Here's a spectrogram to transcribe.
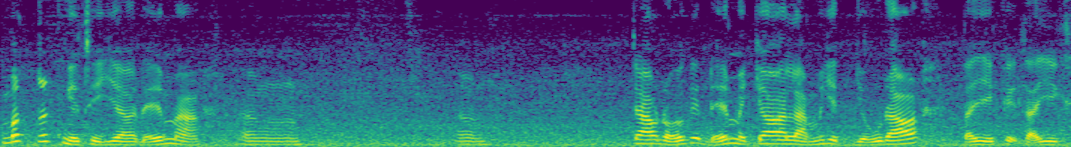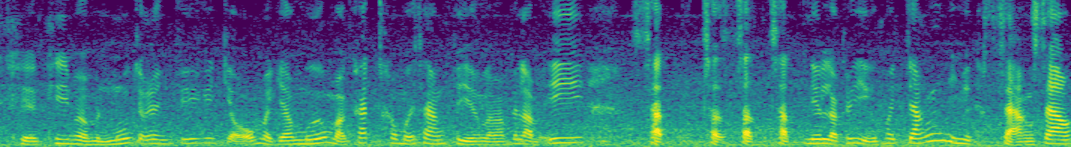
mất rất nhiều thời giờ để mà um, um, trao đổi cái để mà cho làm cái dịch vụ đó. Tại vì tại vì khi mà mình muốn cho cái cái chỗ mà cho mướn mà khách không phải than phiền là phải làm y sạch sạch sạch sạch như là cái gì cũng phải trắng như khách sạn sao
